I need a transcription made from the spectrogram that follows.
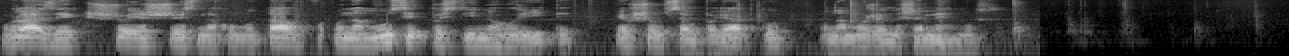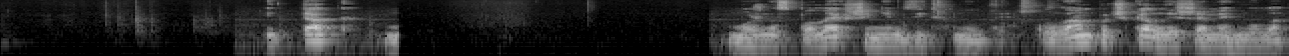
В разі, якщо я щось нахомутав, вона мусить постійно горіти. Якщо все в порядку, вона може лише мигнути. І так можна з полегшенням зітхнути. Лампочка лише мигнула,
